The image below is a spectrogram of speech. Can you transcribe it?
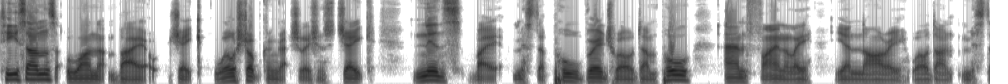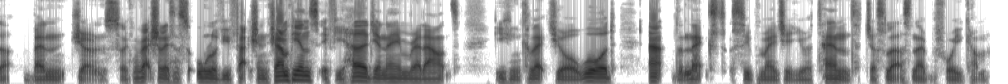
T Sons won by Jake Wilstrop. Congratulations, Jake. Nids by Mr. Paul Bridge. Well done, Paul. And finally, Ynnari. Well done, Mr. Ben Jones. So, congratulations to all of you faction champions. If you heard your name read out, you can collect your award at the next Super Major you attend. Just let us know before you come.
